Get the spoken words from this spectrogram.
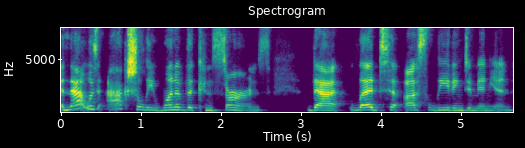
And that was actually one of the concerns that led to us leaving Dominion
